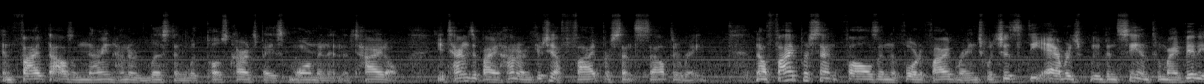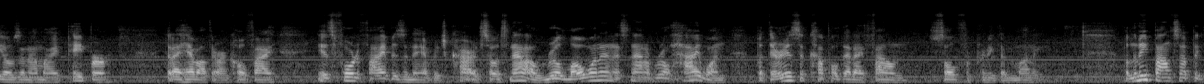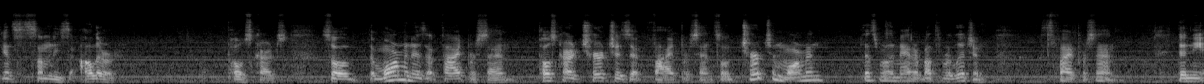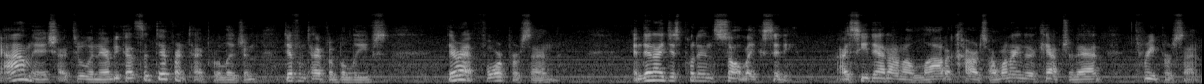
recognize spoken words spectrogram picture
and 5,900 listed with postcards-based Mormon in the title. You times it by 100, it gives you a 5% sell-through rate. Now 5% falls in the 4 to 5 range, which is the average we've been seeing through my videos and on my paper that I have out there on Ko-Fi is four to five is an average card. So it's not a real low one and it's not a real high one, but there is a couple that I found sold for pretty good money. But let me bounce up against some of these other postcards. So the Mormon is at 5%, postcard church is at 5%. So church and Mormon doesn't really matter about the religion. It's 5%. Then the Amish I threw in there because it's a different type of religion, different type of beliefs. They're at 4%. And then I just put in Salt Lake City. I see that on a lot of cards. So I wanted to capture that 3%.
